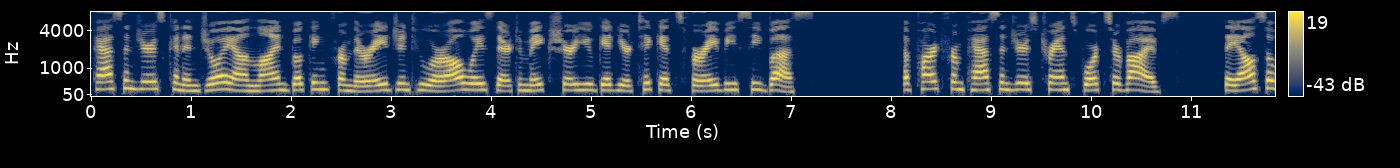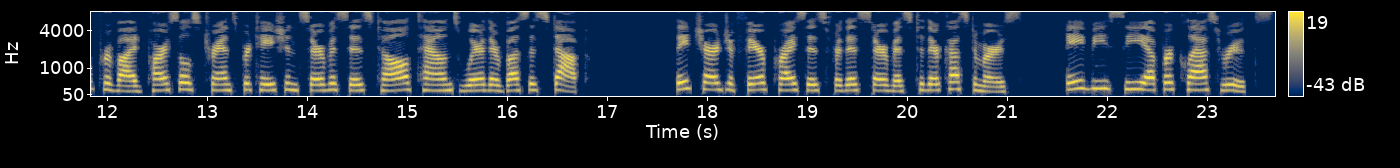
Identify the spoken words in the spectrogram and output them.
Passengers can enjoy online booking from their agent who are always there to make sure you get your tickets for ABC Bus. Apart from passengers transport survives. They also provide parcels transportation services to all towns where their buses stop. They charge a fair prices for this service to their customers. ABC Upper Class Routes.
